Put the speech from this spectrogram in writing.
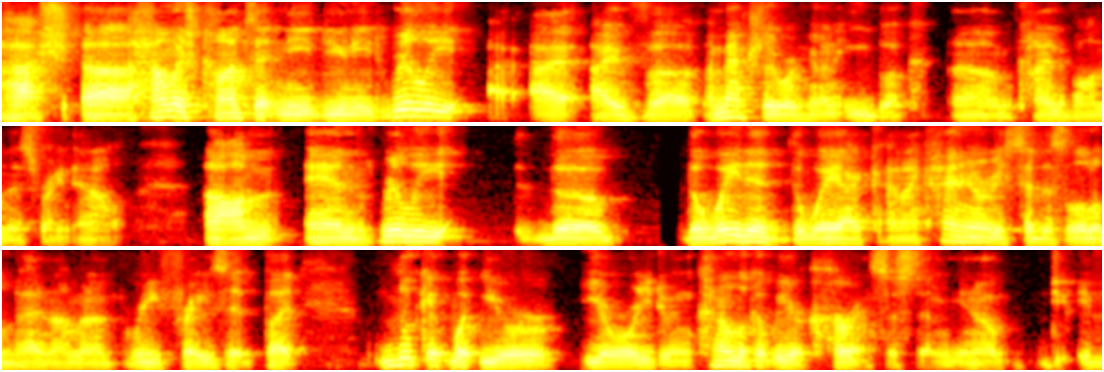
gosh, uh, how much content need do you need? Really, I, have uh, I'm actually working on an ebook, um, kind of on this right now, um, and really the the way to the way I and I kind of already said this a little bit, and I'm going to rephrase it, but look at what you're you're already doing. Kind of look at what your current system. You know, if,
